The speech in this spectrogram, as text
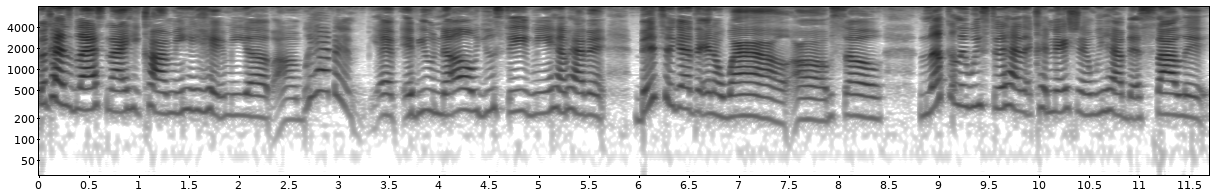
because last night he called me, he hit me up. Um, we haven't if, if you know, you see me and him haven't been together in a while. Um, so luckily we still have that connection. We have that solid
